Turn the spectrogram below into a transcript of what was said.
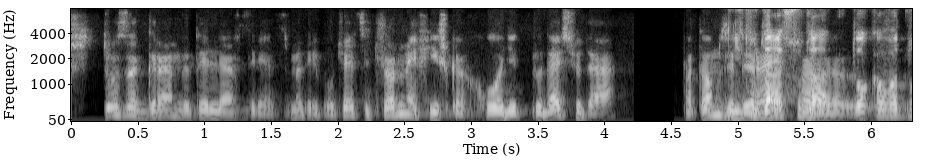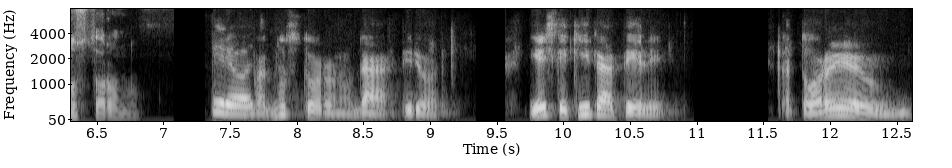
Что за гранд отель Австрия? Смотри, получается, черная фишка ходит туда-сюда, потом Не забирает туда-сюда, по- только в одну сторону. Вперед. в одну сторону, да, вперед. Есть какие-то отели, которые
